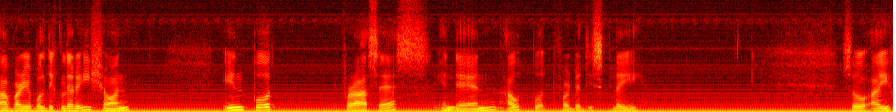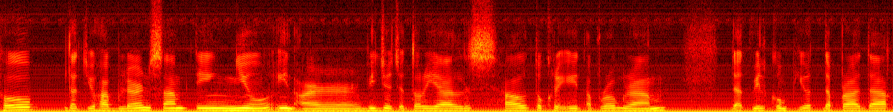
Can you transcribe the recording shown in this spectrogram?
a variable declaration input process and then output for the display. So I hope that you have learned something new in our video tutorials how to create a program that will compute the product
